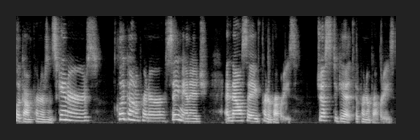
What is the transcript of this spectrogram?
click on printers and scanners, click on a printer, say manage, and now say printer properties, just to get the printer properties.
